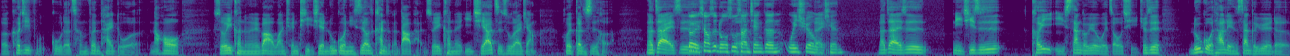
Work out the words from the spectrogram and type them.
呃科技股股的成分太多了，然后。所以可能没办法完全体现。如果你是要看整个大盘，所以可能以其他指数来讲会更适合。那再来是，对，像是罗素三千跟微血五千。那再来是，你其实可以以三个月为周期，就是如果它连三个月的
